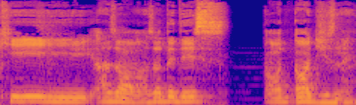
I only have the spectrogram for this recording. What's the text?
que as, ó, as ODDs, odds, né?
